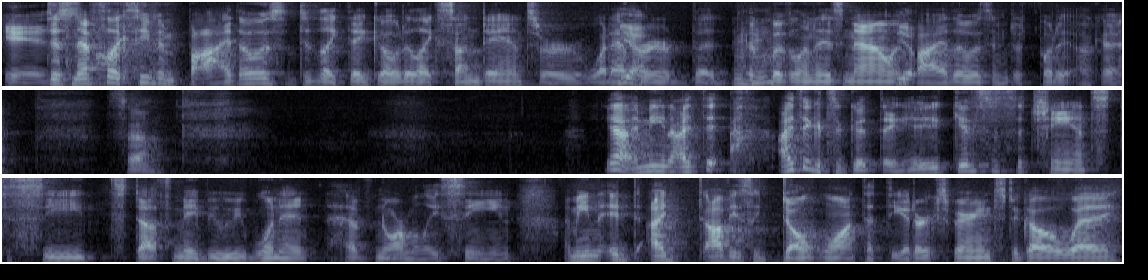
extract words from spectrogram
is. Does Netflix even buy those? Did like they go to like Sundance or whatever yeah. the mm-hmm. equivalent is now and yep. buy those and just put it? Okay, so Yeah, I mean, I think I think it's a good thing. It gives us a chance to see stuff maybe we wouldn't have normally seen. I mean, it. I obviously don't want the theater experience to go away,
